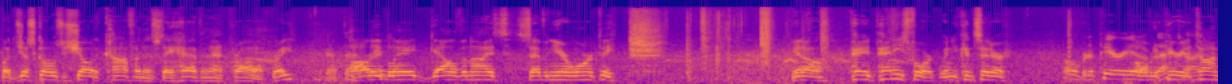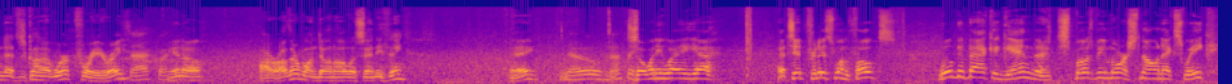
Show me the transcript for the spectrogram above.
But it just goes to show the confidence they have in that product, right? You got that Poly right. blade, galvanized, seven-year warranty. You know, paid pennies for it when you consider Over the period. over of the that period of time that's going to work for you, right? Exactly. You know, our other one don't owe us anything. Hey. No, nothing. So anyway, uh, that's it for this one, folks. We'll be back again. There's supposed to be more snow next week,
